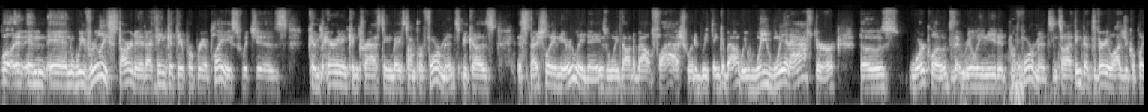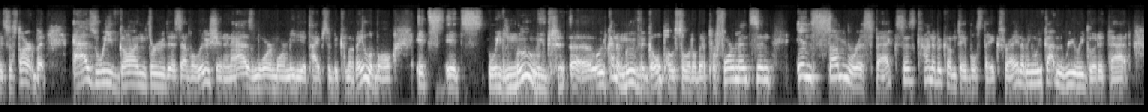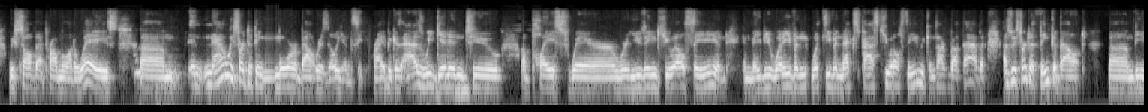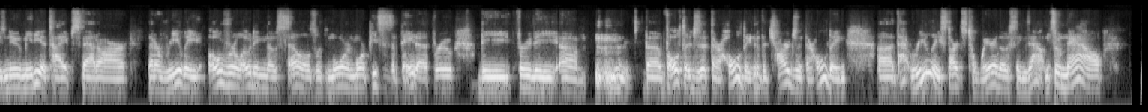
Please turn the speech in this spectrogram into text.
Well, and, and, we've really started, I think, at the appropriate place, which is comparing and contrasting based on performance. Because especially in the early days, when we thought about Flash, what did we think about? We we went after those workloads that really needed performance, and so I think that's a very logical place to start. But as we've gone through this evolution, and as more and more media types have become available, it's it's we've moved, uh, we've kind of moved the goalpost a little bit. Performance and in some respects has kind of become table stakes, right? I mean, we've gotten really good at that. We've solved that problem a lot of ways. Um, and now we start to think more about resiliency, right? Because as we get into a place where we're using QLC and, and maybe what even what's even next past QLC, we can talk about that. But as we start to think about um, these new media types that are that are really overloading those cells with more and more pieces of data through the through the um, the voltage that they're holding, the charge that they're holding, uh, that really starts to wear those things out. And so now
